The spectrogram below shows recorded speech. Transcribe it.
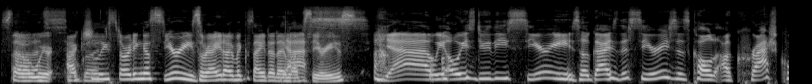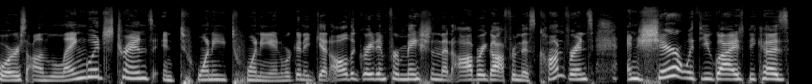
So Oh, we're so actually good. starting a series, right? I'm excited. I love series. yeah, we always do these series. So, guys, this series is called A Crash Course on Language Trends in 2020. And we're going to get all the great information that Aubrey got from this conference and share it with you guys because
